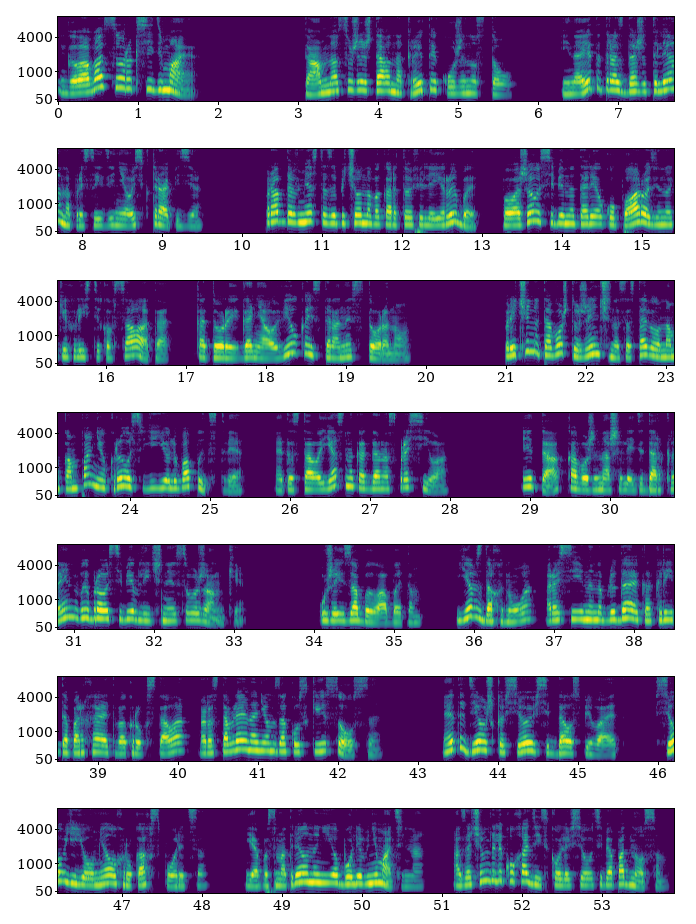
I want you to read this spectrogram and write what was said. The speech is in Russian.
Глава сорок седьмая. Там нас уже ждал накрытый к ужину стол. И на этот раз даже Талиана присоединилась к трапезе. Правда, вместо запеченного картофеля и рыбы положила себе на тарелку пару одиноких листиков салата, которые гоняла вилкой из стороны в сторону. Причина того, что женщина составила нам компанию, крылась в ее любопытстве. Это стало ясно, когда она спросила. «Итак, кого же наша леди Даркрейн выбрала себе в личные служанки?» Уже и забыла об этом. Я вздохнула, рассеянно наблюдая, как Рита порхает вокруг стола, расставляя на нем закуски и соусы. Эта девушка все и всегда успевает. Все в ее умелых руках спорится. Я посмотрела на нее более внимательно. А зачем далеко ходить, коли все у тебя под носом?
